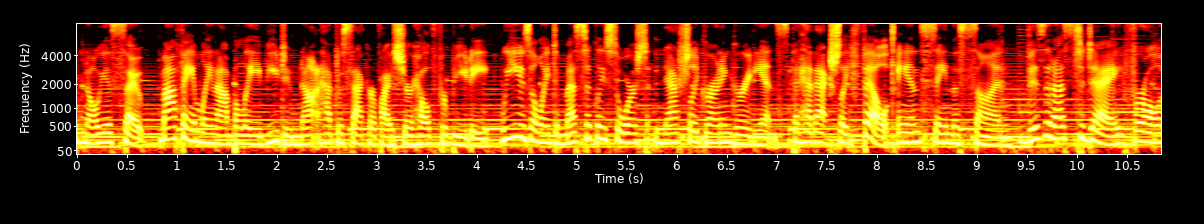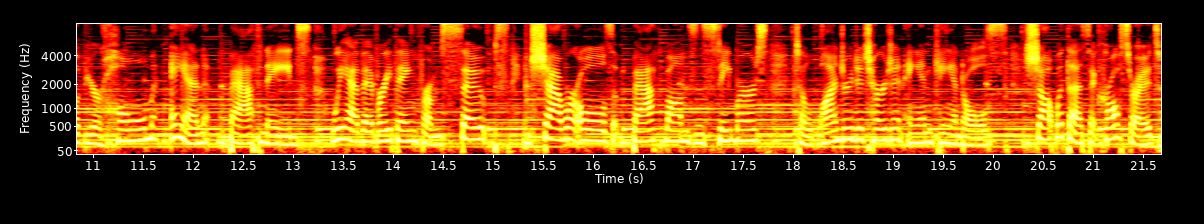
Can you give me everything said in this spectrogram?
Magnolia Soap. My family and I believe you do not have to sacrifice your health for beauty. We use only domestically sourced, naturally grown ingredients that have actually felt and seen the sun. Visit us today for all of your home and bath needs. We have everything from soaps and shower oils, bath bombs and steamers, to laundry detergent and candles. Shop with us at Crossroads,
